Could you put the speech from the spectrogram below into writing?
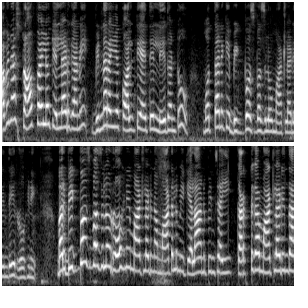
అవినాష్ టాప్ ఫైవ్లోకి వెళ్ళాడు కానీ విన్నర్ అయ్యే క్వాలిటీ అయితే లేదంటూ మొత్తానికి బిగ్ బాస్ బజ్లో మాట్లాడింది రోహిణి. మరి బిగ్ బాస్ బజ్లో రోహిణి మాట్లాడిన మాటలు మీకు ఎలా అనిపించాయి? కరెక్ట్గా మాట్లాడిందా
